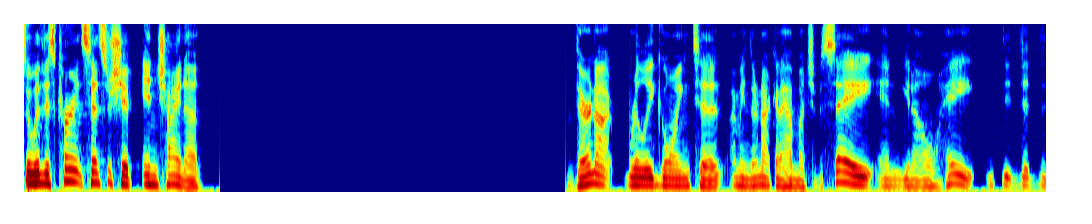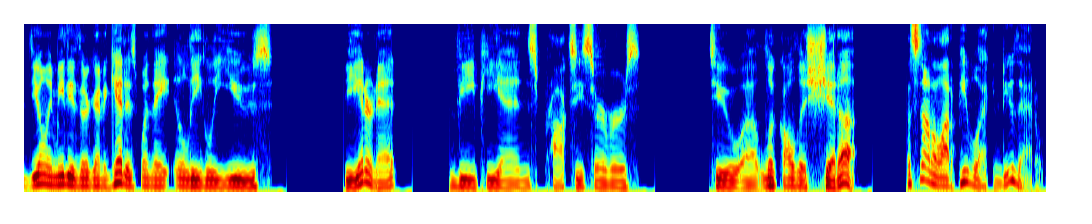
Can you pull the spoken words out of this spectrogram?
So, with this current censorship in China, they're not really going to. I mean, they're not going to have much of a say. And you know, hey, the, the, the only media they're going to get is when they illegally use the internet, VPNs, proxy servers, to uh, look all this shit up. That's not a lot of people that can do that. Over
